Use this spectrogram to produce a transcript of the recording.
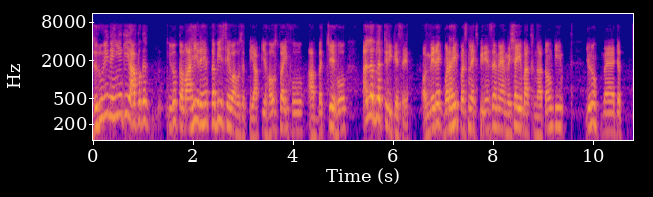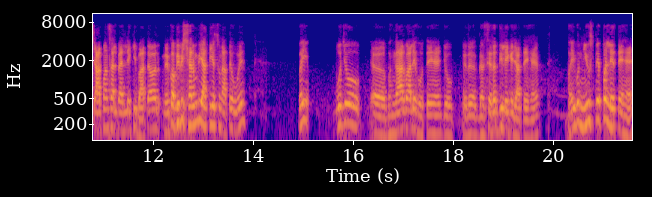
ज़रूरी नहीं है कि आप अगर यू नो कमा ही रहे, तभी सेवा हो सकती है। आपकी हाउस वाइफ हो, आप बच्चे हो अलग अलग तरीके से। और मेरा एक बड़ा ही पर्सनल एक्सपीरियंस है, मैं हमेशा ये बात सुनाता हूँ कि यू नो मैं जब चार पाँच साल पहले की बात है और मेरे को अभी भी शर्म भी आती है सुनाते हुए। भाई, वो जो भंगार वाले होते हैं, जो घर से रद्दी लेके जाते हैं, भाई वो न्यूज़पेपर लेते हैं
